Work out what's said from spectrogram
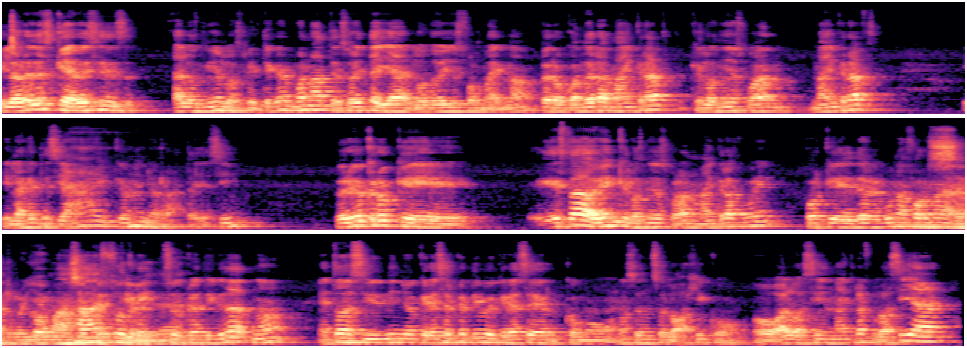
Y la verdad es que a veces a los niños los critican. Bueno, antes, ahorita ya lo de ellos Fortnite, ¿no? Pero cuando era Minecraft, que los niños jugaban Minecraft y la gente decía, ay, qué un niño rata y así. Pero yo creo que estaba bien que los niños jugaran Minecraft, güey, porque de alguna forma, como, ajá, su, cre- creatividad. su creatividad, ¿no? Entonces, si un niño quería ser creativo y quería ser como, no sé, un zoológico o algo así en Minecraft, lo hacía.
